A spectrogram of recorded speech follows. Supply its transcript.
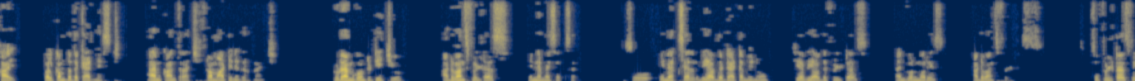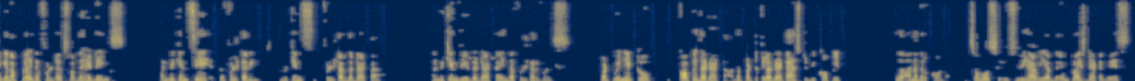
Hi, welcome to the CADD Nest. I am Kantharaj from Nagar branch. Today I am going to teach you advanced filters in MS Excel. So in Excel we have the data menu, here we have the filters and one more is advanced filters. So filters we can apply the filters for the headings and we can see the filtering. We can filter the data and we can view the data in the filter wise. But we need to copy the data. The particular data has to be copied to the another column. Suppose if we have here the employees database,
